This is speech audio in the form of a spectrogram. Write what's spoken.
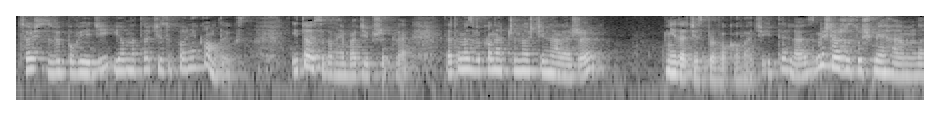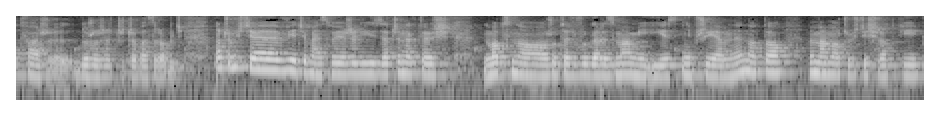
coś z wypowiedzi i ona traci zupełnie kontekst. I to jest chyba najbardziej przykre. Natomiast wykonać czynności należy. Nie da cię sprowokować i tyle. Myślę, że z uśmiechem na twarzy dużo rzeczy trzeba zrobić. No oczywiście wiecie Państwo, jeżeli zaczyna ktoś mocno rzucać wulgaryzmami i jest nieprzyjemny, no to my mamy oczywiście środki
